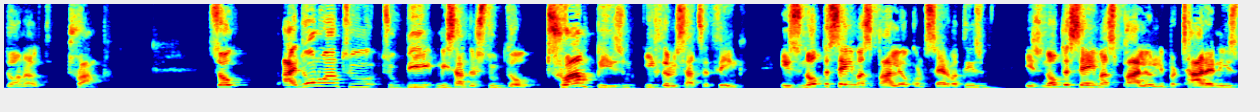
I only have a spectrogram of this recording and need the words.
Donald Trump. So I don't want to, to be misunderstood though. Trumpism, if there is such a thing, is not the same as paleoconservatism, is not the same as paleolibertarianism.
